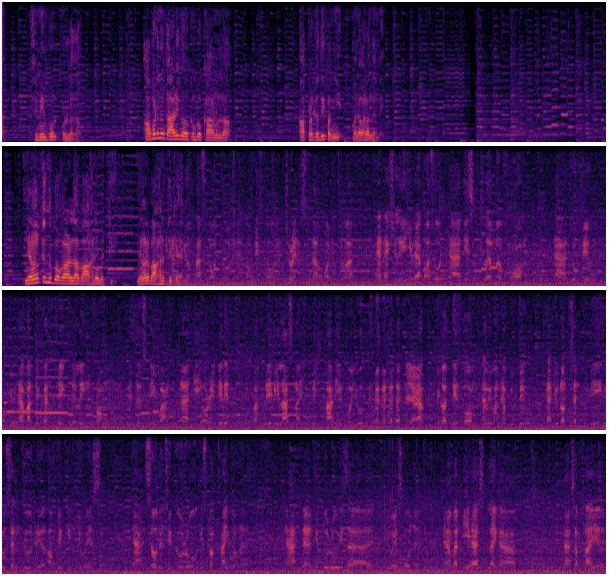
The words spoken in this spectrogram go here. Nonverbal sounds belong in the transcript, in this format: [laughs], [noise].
സ്വിമ്മിംഗ് പൂൾ ഉള്ളത്. അവിടുന്ന് താഴെ നോക്കുമ്പോൾ കാണുന്ന ആ പ്രകൃതി ഭംഗി മനോഹരം തന്നെ. ഞങ്ങൾക്കിന്ന് പോകാനുള്ള വാഹനം എത്തി ഞങ്ങൾ വാഹനത്തിൽ കയറി. From Mr. Stefan. Uh, he already did it. But maybe last night big party for you. [laughs] Yeah. because this form everyone have to fill, and you not send to me, you send to the office in US. Yeah, so the tip guru is not Thai owner. Yeah, the tip guru is a US owner. Yeah, but he has like a, a supplier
